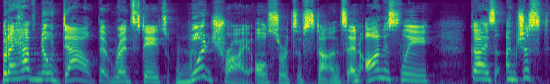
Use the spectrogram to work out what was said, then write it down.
but I have no doubt that red states would try all sorts of stunts. And honestly, guys, I'm just,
